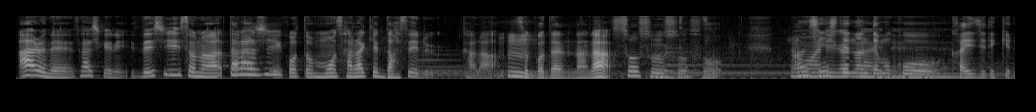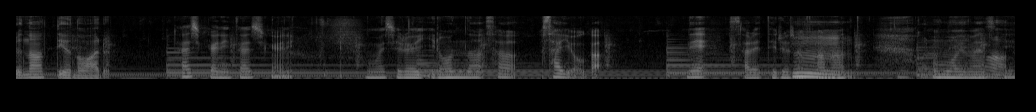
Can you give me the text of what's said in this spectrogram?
あるね。確かに。でしその新しいこともさらけ出せるから、うん。そこだなら。そうそうそうそう、安心して何でもこう開示できるなっていうのはある。確かに確かに。面白い。いろんなさ作用がねされてるのかな。と思いますね。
